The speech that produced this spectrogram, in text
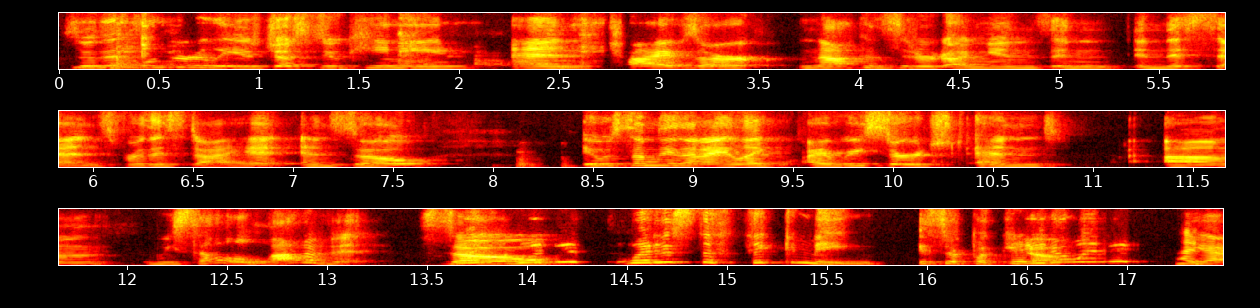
So this literally is just zucchini and chives are not considered onions in in this sense for this diet. And so it was something that I like I researched and um, we sell a lot of it. So what, what, is, what is the thickening? Is there potato in it? yeah.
